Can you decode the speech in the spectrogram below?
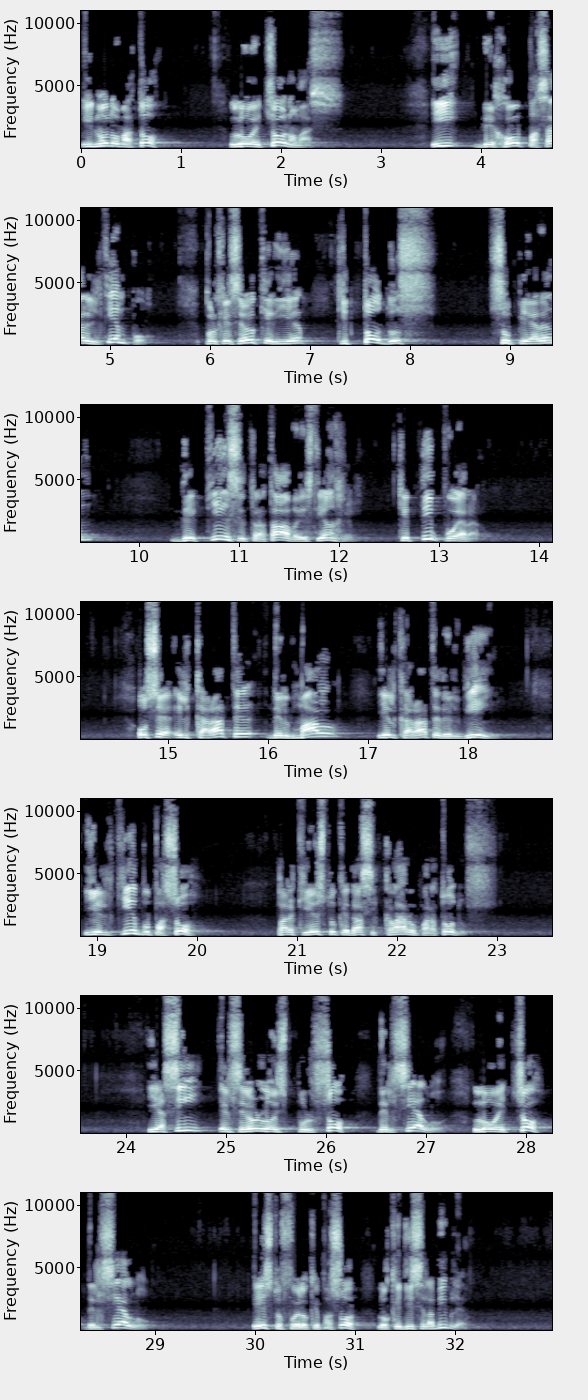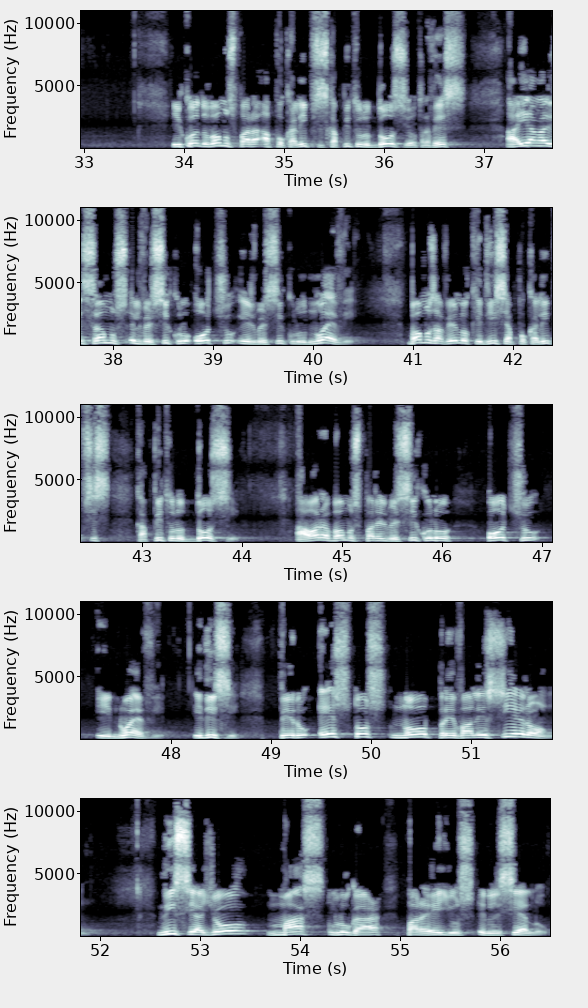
y no lo mató, lo echó nomás y dejó pasar el tiempo, porque el Señor quería que todos supieran de quién se trataba este ángel, qué tipo era. O sea, el carácter del mal y el carácter del bien. Y el tiempo pasó para que esto quedase claro para todos. Y así el Señor lo expulsó del cielo, lo echó del cielo. Esto fue lo que pasó, lo que dice la Biblia. Y cuando vamos para Apocalipsis capítulo 12 otra vez, ahí analizamos el versículo 8 y el versículo 9. Vamos a ver lo que dice Apocalipsis capítulo 12. Ahora vamos para el versículo 8 y 9. Y dice, pero estos no prevalecieron, ni se halló más lugar para ellos en el cielo.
